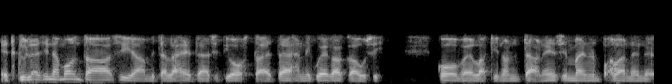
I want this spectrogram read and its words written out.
Et kyllä siinä monta asiaa, mitä lähdetään sitten johtaa, ja tämähän niin kuin eka kausi KV-lakin on, tämä on ensimmäinen palanen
